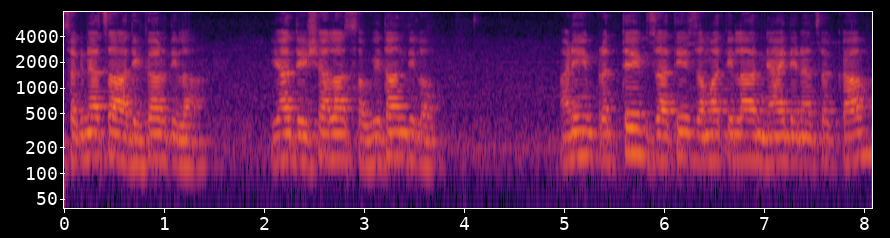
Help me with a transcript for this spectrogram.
जगण्याचा अधिकार दिला. या देशाला संविधान दिलं. आणि प्रत्येक जाती जमातीला न्याय देण्याचं काम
